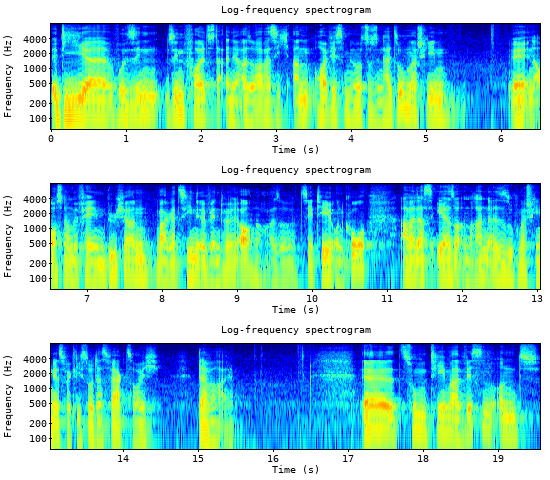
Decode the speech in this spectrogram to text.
die äh, wohl sinn, sinnvollste, also was ich am häufigsten benutze, sind halt Suchmaschinen, äh, in Ausnahmefällen Büchern, Magazine eventuell auch noch, also CT und Co. Aber das eher so am Rand, also Suchmaschine ist wirklich so das Werkzeug der Wahl. Äh, zum Thema Wissen und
